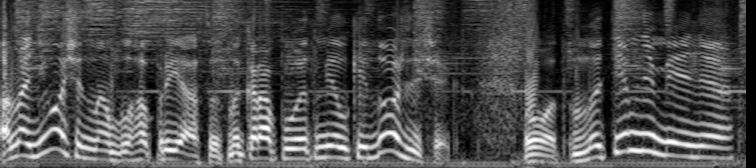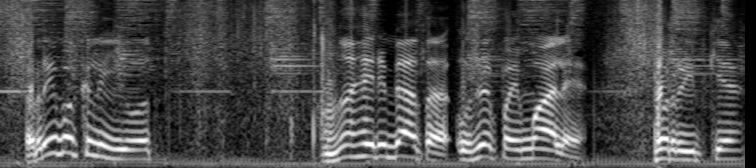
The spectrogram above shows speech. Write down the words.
Она не очень нам благоприятствует, накрапывает мелкий дождичек. Вот. Но тем не менее, рыба клюет. Многие ребята уже поймали по рыбке.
